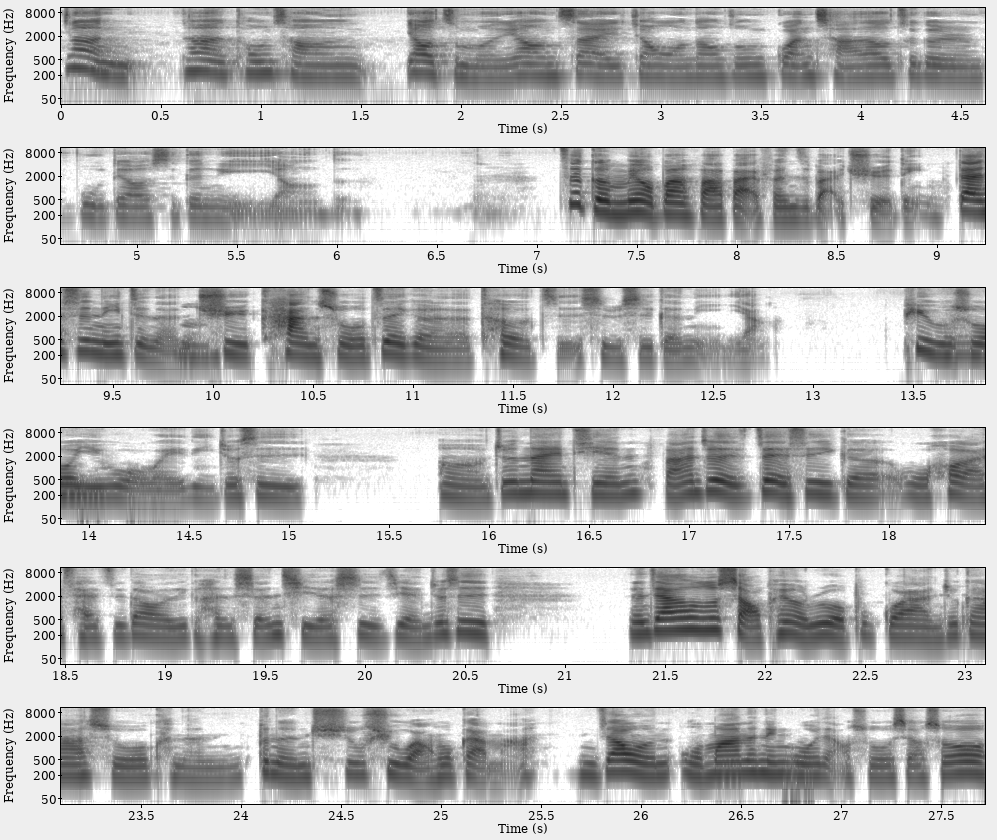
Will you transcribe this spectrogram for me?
那那通常要怎么样在交往当中观察到这个人步调是跟你一样的？这个没有办法百分之百确定，但是你只能去看说这个人的特质是不是跟你一样。譬如说以我为例，就是嗯，就那一天，反正这这也是一个我后来才知道的一个很神奇的事件，就是。人家都说小朋友如果不乖，你就跟他说可能不能出去玩或干嘛。你知道我我妈那天跟我讲说，小时候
